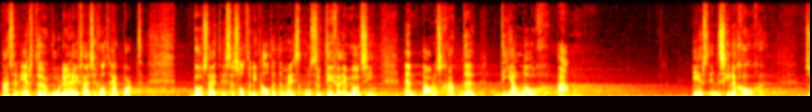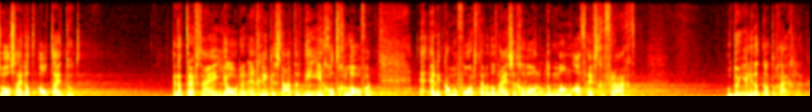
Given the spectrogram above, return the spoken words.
Na zijn eerste woede heeft hij zich wat herpakt. Boosheid is tenslotte niet altijd de meest constructieve emotie. En Paulus gaat de dialoog aan. Eerst in de synagoge, zoals hij dat altijd doet. En daar treft hij Joden en Grieken, staat er, die in God geloven. En ik kan me voorstellen dat hij ze gewoon op de man af heeft gevraagd: Hoe doen jullie dat nou toch eigenlijk?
